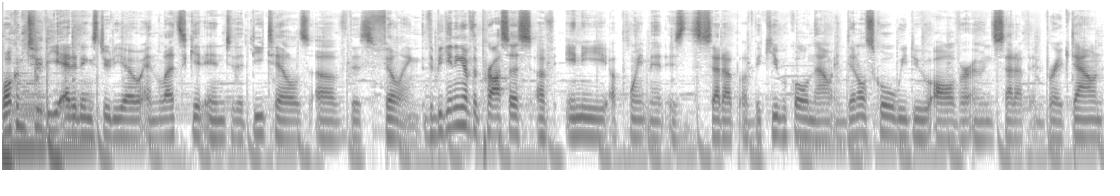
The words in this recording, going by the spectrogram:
Welcome to the editing studio and let's get into the details of this filling. The beginning of the process of any appointment is the setup of the cubicle. Now in dental school, we do all of our own setup and breakdown.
